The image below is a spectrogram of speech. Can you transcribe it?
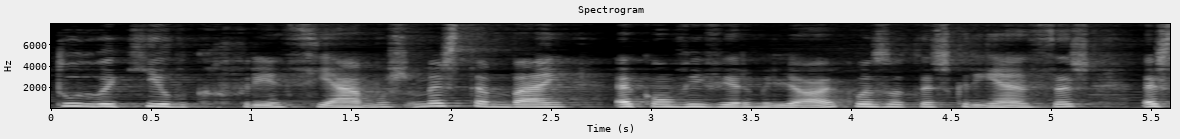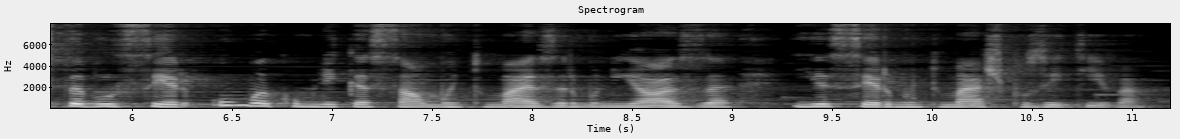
tudo aquilo que referenciamos, mas também a conviver melhor com as outras crianças, a estabelecer uma comunicação muito mais harmoniosa e a ser muito mais positiva.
